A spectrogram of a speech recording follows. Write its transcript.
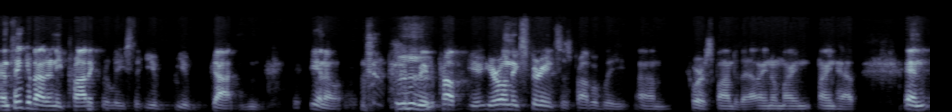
And think about any product release that you've you've gotten. You know, mm-hmm. I mean, prob- your own experiences probably um, correspond to that. I know mine mine have, and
